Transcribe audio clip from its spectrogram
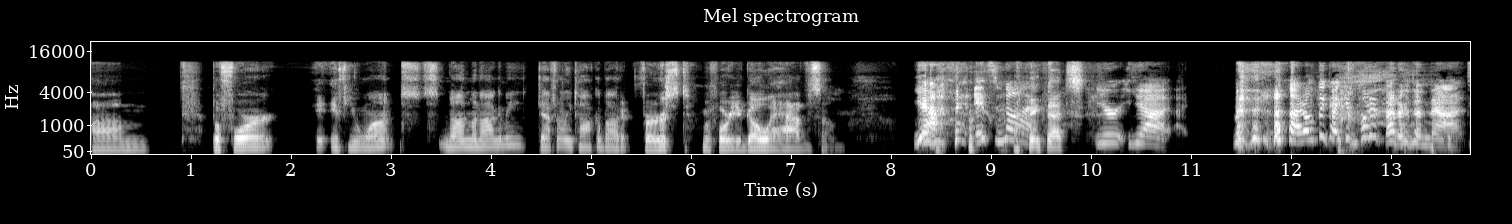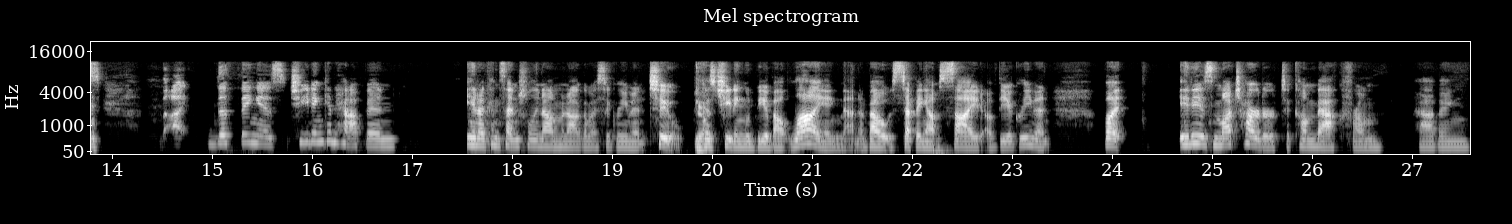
um, before, if you want non monogamy, definitely talk about it first before you go have some. Yeah, it's not I think that's, You're yeah. I don't think I can put it better than that. The thing is, cheating can happen in a consensually non-monogamous agreement too, because cheating would be about lying then, about stepping outside of the agreement. But it is much harder to come back from having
